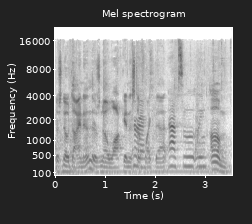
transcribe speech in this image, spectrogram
there's no dine-in, there's no walk-in and stuff like that. Absolutely. Um.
